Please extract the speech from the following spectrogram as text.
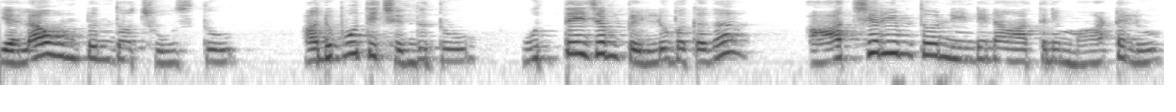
ఎలా ఉంటుందో చూస్తూ అనుభూతి చెందుతూ ఉత్తేజం పెళ్ళుబకగా ఆశ్చర్యంతో నిండిన అతని మాటలు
